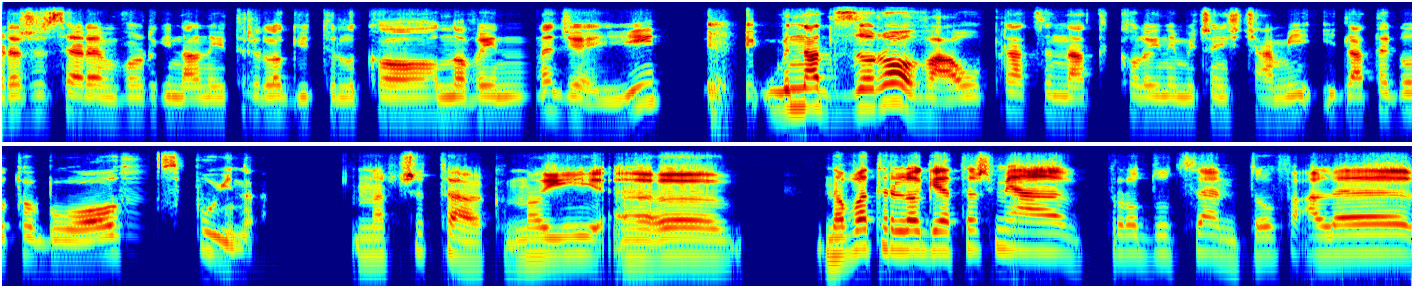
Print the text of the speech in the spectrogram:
reżyserem w oryginalnej trylogii tylko Nowej Nadziei, jakby nadzorował pracę nad kolejnymi częściami i dlatego to było spójne. Znaczy tak, no i e, nowa trylogia też miała producentów, ale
